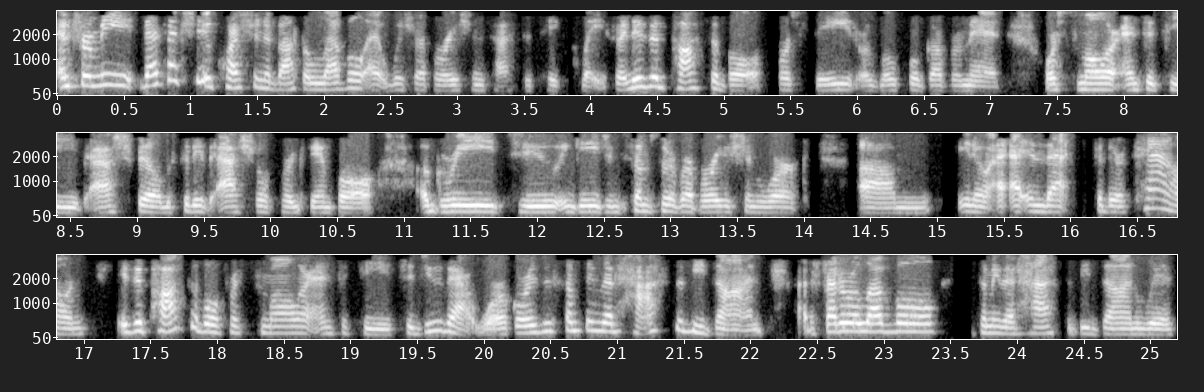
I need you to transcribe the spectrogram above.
And for me, that's actually a question about the level at which reparations has to take place. Right? Is it possible for state or local government or smaller entities, Asheville, the city of Asheville, for example, agree to engage in some sort of reparation work um, you know, in that for their town, is it possible for smaller entities to do that work, or is this something that has to be done at a federal level? Something that has to be done with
